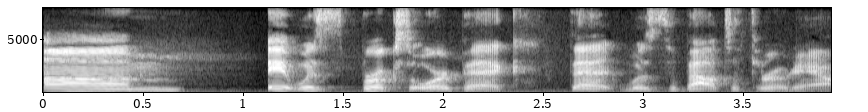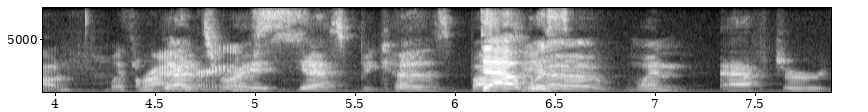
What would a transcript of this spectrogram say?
um, it was Brooks Orpik that was about to throw down with Oh, Ryan that's right. Yes, because That was- went after.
